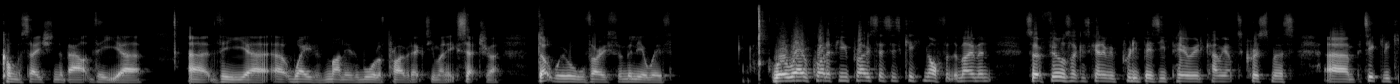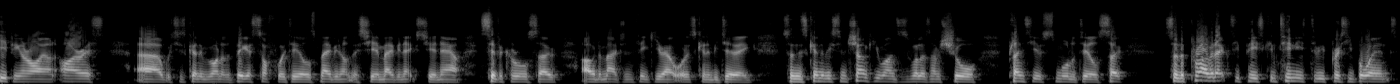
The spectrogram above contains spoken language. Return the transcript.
conversation about the uh, uh, the uh, uh, wave of money, the wall of private equity money, etc., that we're all very familiar with. We're aware of quite a few processes kicking off at the moment, so it feels like it's going to be a pretty busy period coming up to Christmas, um, particularly keeping our eye on Iris. uh, which is going to be one of the biggest software deals, maybe not this year, maybe next year now. Civica also, I would imagine, thinking about what it's going to be doing. So there's going to be some chunky ones as well as I'm sure plenty of smaller deals. So, so the private equity piece continues to be pretty buoyant.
